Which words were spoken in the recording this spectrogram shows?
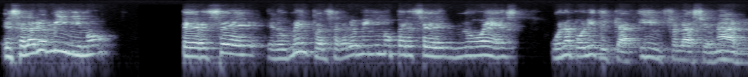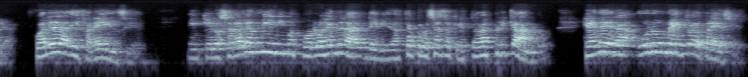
El salario mínimo per se, el aumento del salario mínimo per se no es una política inflacionaria. ¿Cuál es la diferencia? En que los salarios mínimos, por lo general, debido a este proceso que estaba explicando, genera un aumento de precios.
